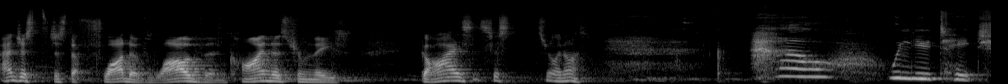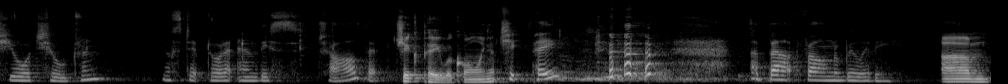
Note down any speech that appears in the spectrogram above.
and just just a flood of love and kindness from these guys. It's just it's really nice. How will you teach your children, your stepdaughter and this child, that Chickpea, we're calling it. chickpea, about vulnerability? Um,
